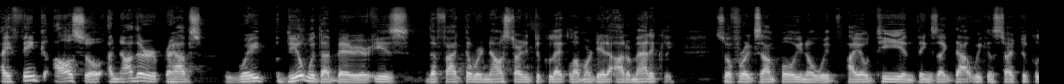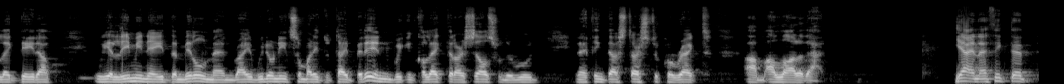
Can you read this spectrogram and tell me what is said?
I think also another perhaps way to deal with that barrier is the fact that we're now starting to collect a lot more data automatically. So, for example, you know, with IoT and things like that, we can start to collect data. We eliminate the middlemen, right? We don't need somebody to type it in. We can collect it ourselves from the root. And I think that starts to correct um, a lot of that. Yeah, and I think that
